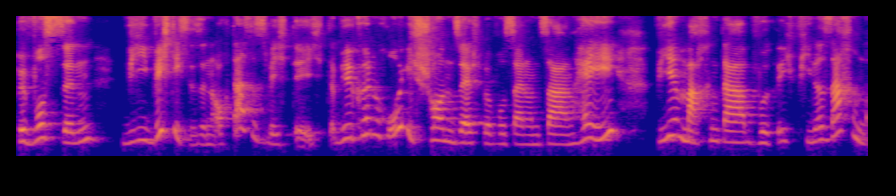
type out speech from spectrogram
bewusst sind, wie wichtig sie sind. Auch das ist wichtig. Wir können ruhig schon selbstbewusst sein und sagen, hey, wir machen da wirklich viele Sachen.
